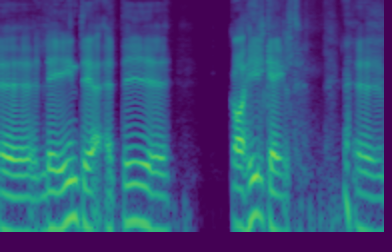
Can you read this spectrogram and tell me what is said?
øh, lægen der, at det øh, går helt galt. øh,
